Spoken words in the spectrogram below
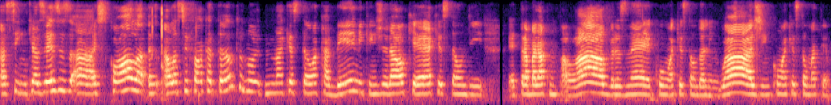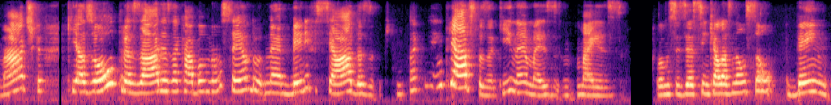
assim, que às vezes a escola, ela se foca tanto no, na questão acadêmica em geral, que é a questão de é, trabalhar com palavras, né, com a questão da linguagem, com a questão matemática, que as outras áreas acabam não sendo, né, beneficiadas, entre aspas aqui, né, mas, mas vamos dizer assim, que elas não são bem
